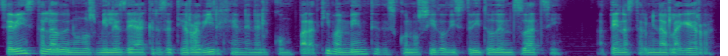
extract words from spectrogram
se había instalado en unos miles de acres de tierra virgen en el comparativamente desconocido distrito de Nzatsi, apenas terminar la guerra,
